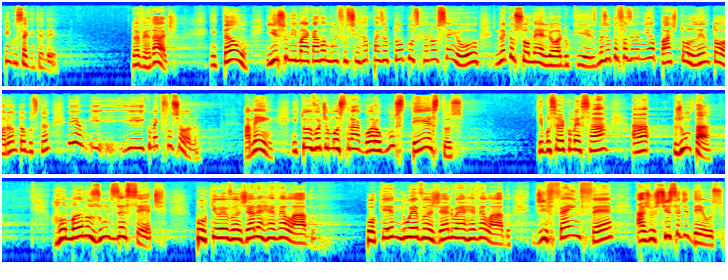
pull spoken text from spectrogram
quem consegue entender? Não é verdade? Então, isso me marcava muito. Falei assim, rapaz, eu estou buscando o Senhor. Não é que eu sou melhor do que eles, mas eu estou fazendo a minha parte, estou lendo, estou orando, estou buscando. E, e, e como é que funciona? Amém? Então eu vou te mostrar agora alguns textos que você vai começar a juntar. Romanos 1,17. Porque o Evangelho é revelado. Porque no Evangelho é revelado, de fé em fé, a justiça de Deus.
